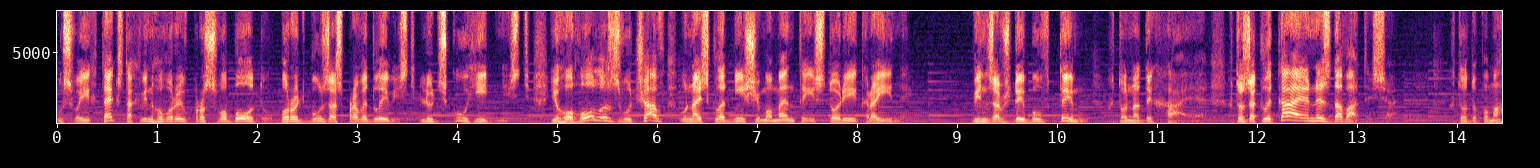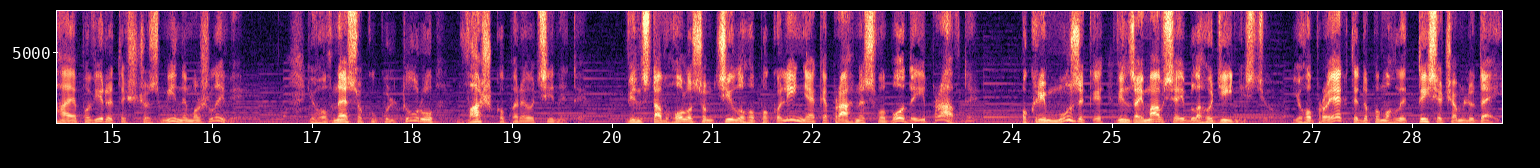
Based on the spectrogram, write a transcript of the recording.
У своїх текстах він говорив про свободу, боротьбу за справедливість, людську гідність. Його голос звучав у найскладніші моменти історії країни. Він завжди був тим, хто надихає, хто закликає не здаватися, хто допомагає повірити, що зміни можливі. Його внесок у культуру важко переоцінити. Він став голосом цілого покоління, яке прагне свободи і правди. Окрім музики, він займався і благодійністю. Його проекти допомогли тисячам людей.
